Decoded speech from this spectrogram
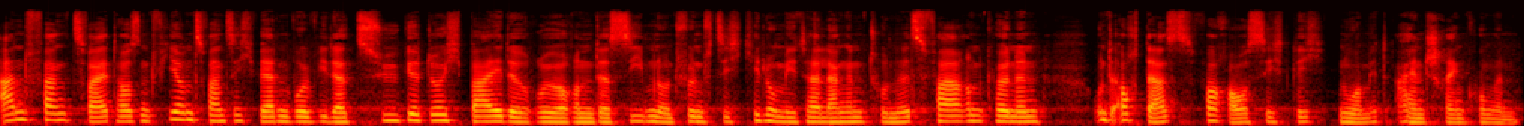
Anfang 2024 werden wohl wieder Züge durch beide Röhren des 57 Kilometer langen Tunnels fahren können und auch das voraussichtlich nur mit Einschränkungen.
